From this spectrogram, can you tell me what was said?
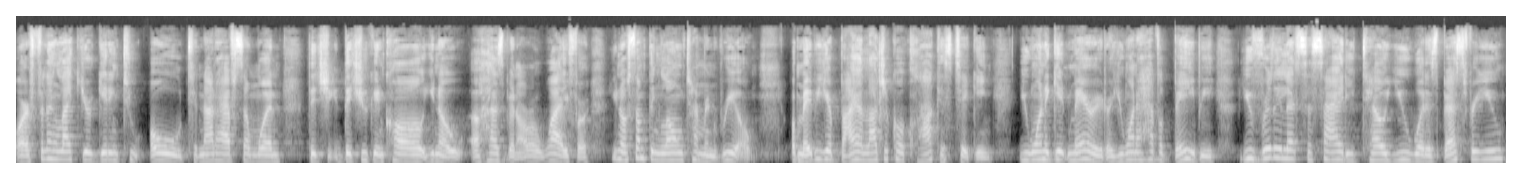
or feeling like you're getting too old to not have someone that you, that you can call, you know, a husband or a wife or, you know, something long term and real. Or maybe your biological clock is ticking. You want to get married or you want to have a baby. You've really let society tell you what is best for you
